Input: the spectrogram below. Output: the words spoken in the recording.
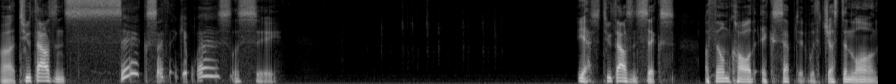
uh, 2006, I think it was. Let's see. Yes, 2006 a film called Accepted with Justin Long.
